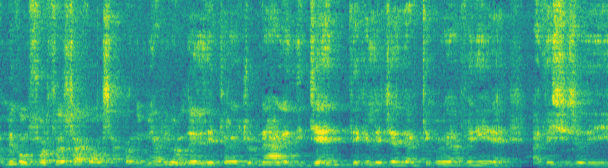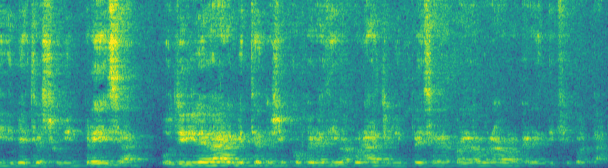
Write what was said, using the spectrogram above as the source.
a me conforta questa cosa, quando mi arrivano delle lettere al giornale di gente che leggendo articoli dell'avvenire ha deciso di, di mettersi un'impresa o di rilevare mettendosi in cooperativa con altri un'impresa nella quale lavoravano che era in difficoltà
